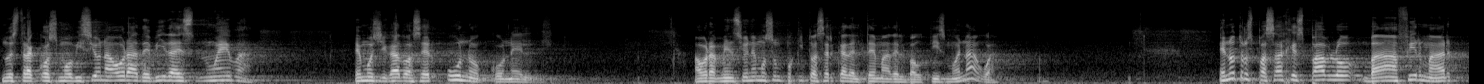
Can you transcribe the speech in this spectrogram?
Nuestra cosmovisión ahora de vida es nueva. Hemos llegado a ser uno con Él. Ahora mencionemos un poquito acerca del tema del bautismo en agua. En otros pasajes Pablo va a afirmar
